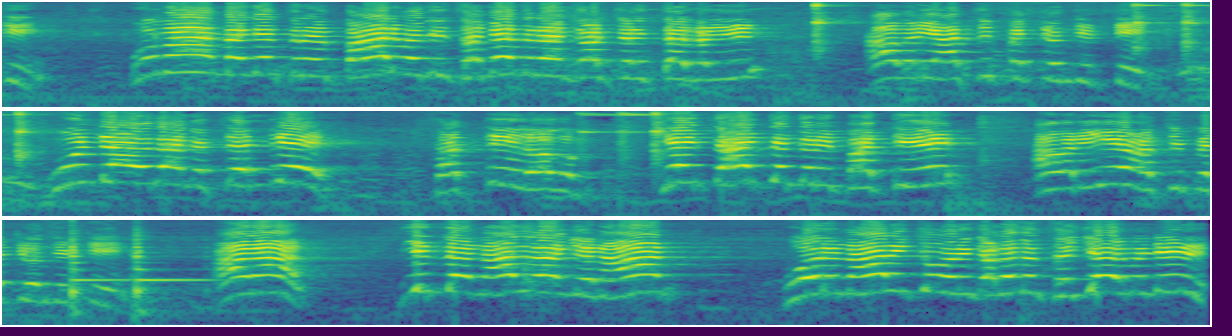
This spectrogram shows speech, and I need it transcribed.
கைலிங்கிரிக்கு உமா மகேஸ்வரன் பார்வதி சமேதனம் காட்சியளித்தார்கள். அவரை அச்சு பெற்று வந்துட்டேன் மூன்றாவதாக சென்று சத்திய லோகம் என் தாய் தந்தரை பார்த்து அவரையும் அச்சு பெற்று வந்துவிட்டேன் ஆனால் இந்த நாளாகிய நான் ஒரு நாளைக்கு ஒரு கழகம் செய்யாவிடில்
